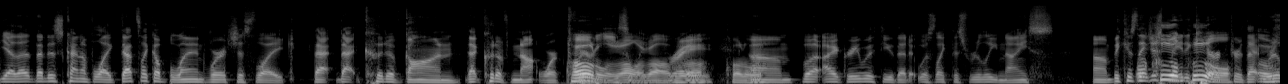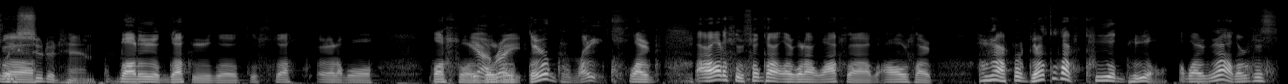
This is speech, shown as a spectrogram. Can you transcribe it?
yeah. That that is kind of like that's like a blend where it's just like that that could have gone that could have not worked totally Totally, oh my god, right? yeah, totally. Um, but I agree with you that it was like this really nice. Um, because they Well, just Key made a character that really uh, suited him. Bunny and Ducky, the, the stuffed animal plush toys. Yeah, those are- right. they're great. Like, I honestly sometimes, like, when I watch that, I'm always like, oh yeah, I forget that that's Key and Peele. I'm like, yeah, they're just,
